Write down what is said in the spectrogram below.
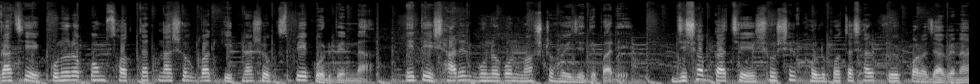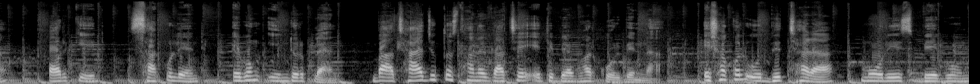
গাছে কোনো রকম ছত্রাকনাশক বা কীটনাশক স্প্রে করবেন না। এতে সারের গুণগুণ নষ্ট হয়ে যেতে পারে। যেসব গাছে শস্যের খোল পচা সার প্রয়োগ করা যাবে না, অর্কিড, সাকুলেন্ট এবং ইনডোর প্ল্যান্ট বা ছায়াযুক্ত স্থানের গাছে এটি ব্যবহার করবেন না। এ সকল উদ্ভিদ ছাড়া মরিচ, বেগুন,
